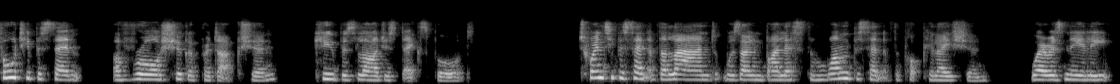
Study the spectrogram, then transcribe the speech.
40% of raw sugar production, Cuba's largest export. 20% of the land was owned by less than 1% of the population, whereas nearly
